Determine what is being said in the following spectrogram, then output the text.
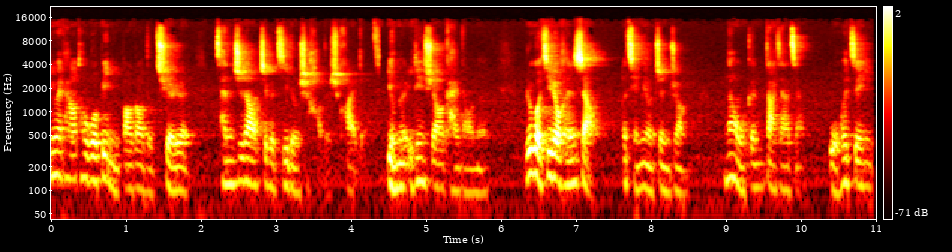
因为它要透过病理报告的确认，才能知道这个肌瘤是好的是坏的。有没有一定需要开刀呢？如果肌瘤很小，而且没有症状。那我跟大家讲，我会建议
